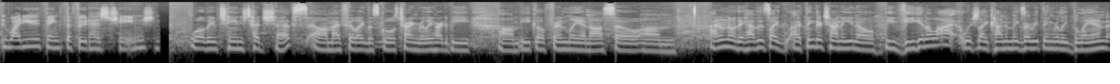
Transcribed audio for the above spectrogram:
And why do you think the food has changed? Well, they've changed head chefs. Um, I feel like the school is trying really hard to be um, eco-friendly and also, um, I don't know, they have this like, I think they're trying to, you know, be vegan a lot, which like kind of makes everything really bland.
